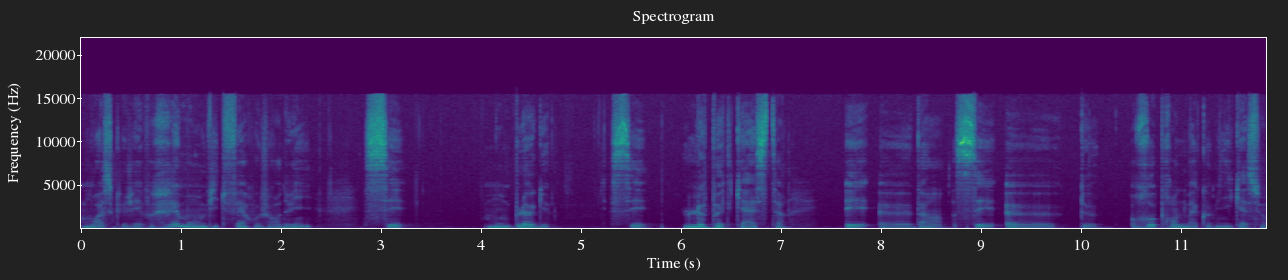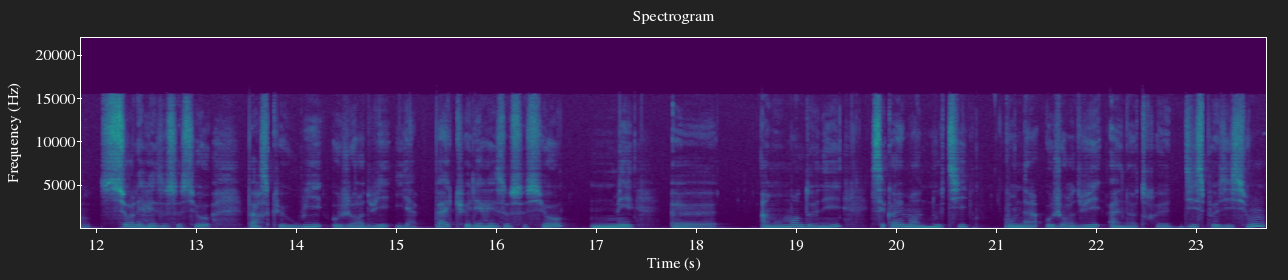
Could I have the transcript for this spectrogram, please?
moi ce que j'ai vraiment envie de faire aujourd'hui, c'est mon blog, c'est le podcast et euh, ben c'est euh, de reprendre ma communication sur les réseaux sociaux parce que oui, aujourd'hui, il n'y a pas que les réseaux sociaux, mais euh, à un moment donné, c'est quand même un outil qu'on a aujourd'hui à notre disposition,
